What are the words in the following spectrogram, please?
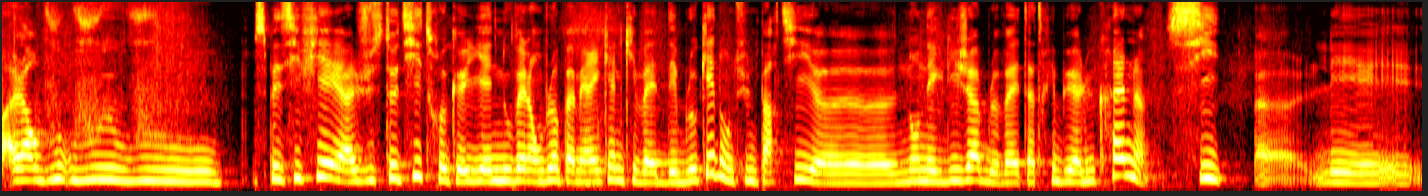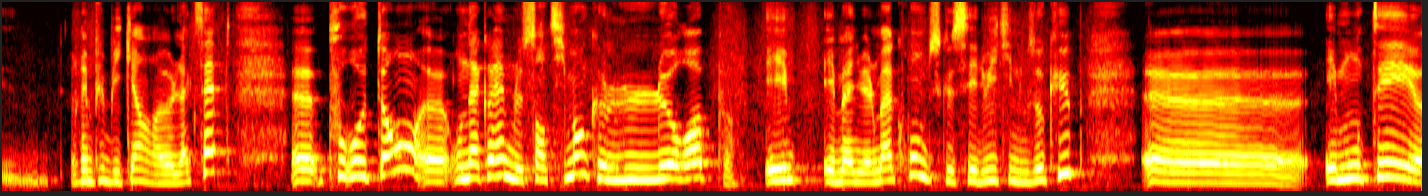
alors vous, vous, vous, spécifiez à juste titre qu'il y a une nouvelle enveloppe américaine qui va être débloquée, dont une partie non négligeable va être attribuée à l'Ukraine, si les républicains euh, l'acceptent. Euh, pour autant, euh, on a quand même le sentiment que l'Europe et Emmanuel Macron, puisque c'est lui qui nous occupe, est monté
